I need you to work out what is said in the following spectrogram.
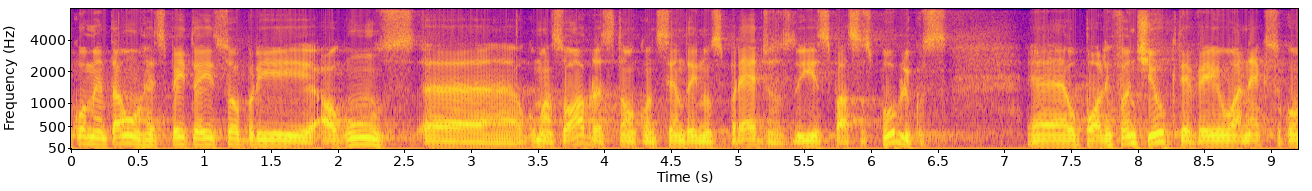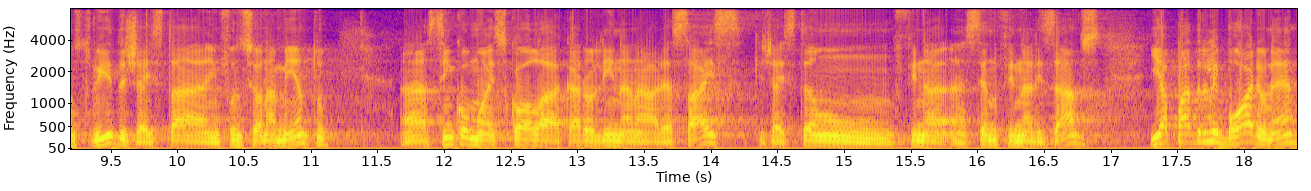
comentar um respeito aí sobre alguns, uh, algumas obras que estão acontecendo aí nos prédios e espaços públicos. Uh, o polo infantil, que teve o anexo construído, já está em funcionamento assim como a escola Carolina na área Sais, que já estão fina, sendo finalizados, e a Padre Libório, né,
